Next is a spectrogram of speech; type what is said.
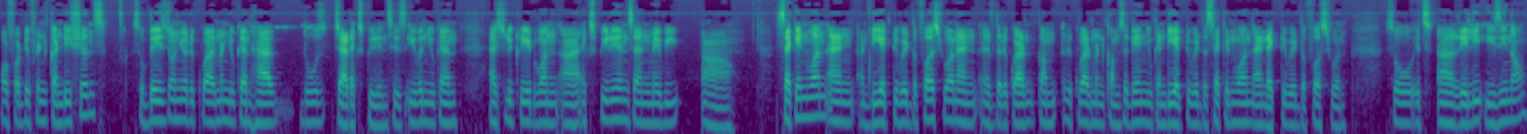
or for different conditions. So based on your requirement you can have those chat experiences. Even you can actually create one uh, experience and maybe uh, second one and uh, deactivate the first one. And if the requirement requirement comes again you can deactivate the second one and activate the first one. So it's uh, really easy now.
